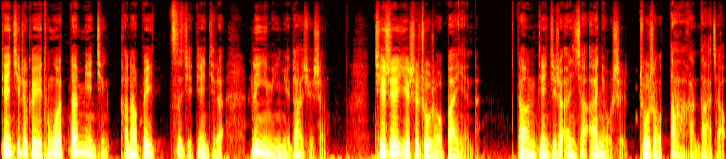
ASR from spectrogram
电击者可以通过单面镜看到被自己电击的另一名女大学生，其实也是助手扮演的。当电击者按下按钮时，助手大喊大叫，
